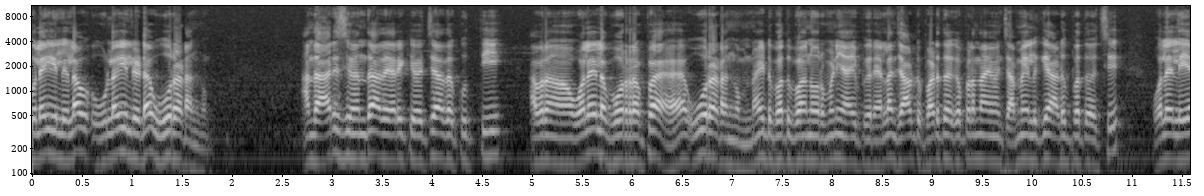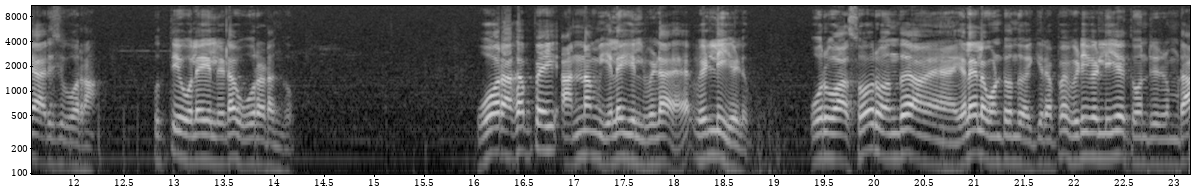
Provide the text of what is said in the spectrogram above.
உலையிலிட உலையிலிட ஊரடங்கும். அந்த அரிசி வந்து அதை இறக்கி வச்சு அதை குத்தி அப்புறம் உலையில் போடுறப்ப ஊரடங்கும். நைட்டு பத்து பதினோரு மணி ஆகி போயிடும் எல்லாம் சாப்பிட்டு படுத்ததுக்கப்புறம் தான் இவன் சமையலுக்கே அடுப்பத்தை வச்சு உலையிலேயே அரிசி போடுறான். குத்தி உலையிலிட ஊரடங்கும். ஓர் அகப்பை அன்னம் இலையில் விட வெள்ளி எழும். ஒருவா சோறு வந்து அவன் இலையில கொண்டு வந்து வைக்கிறப்ப விடிவெள்ளியே தோன்றிடும்டா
